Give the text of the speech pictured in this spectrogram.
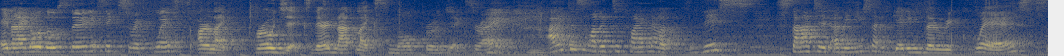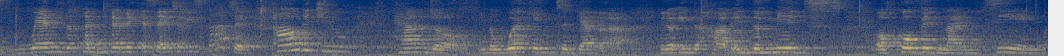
And I know those 36 requests are like projects. They're not like small projects, right? I just wanted to find out this started, I mean, you started getting the requests when the pandemic essentially started. How did you handle, you know, working together, you know, in the hub, in the midst of COVID-19?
